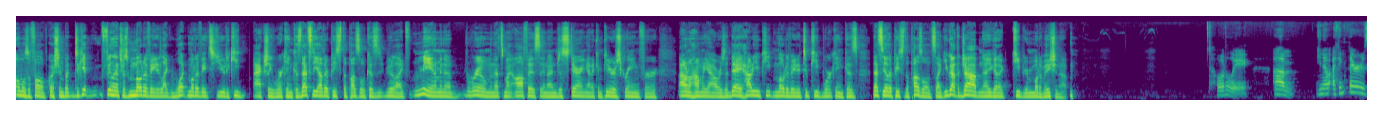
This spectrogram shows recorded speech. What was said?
almost a follow-up question but to get freelancers motivated like what motivates you to keep actually working? Because that's the other piece of the puzzle because you're like me and i'm in a room and that's my office and i'm just staring at a computer screen for i don't know how many hours a day. How do you keep motivated to keep working? Because that's the other piece of the puzzle. It's like you got the job now you got to keep your motivation up. Totally. Um you know i think there's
